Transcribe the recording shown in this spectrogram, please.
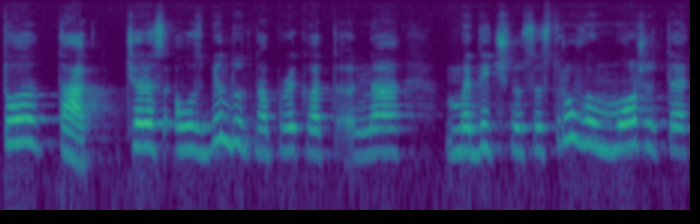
то так, через аусбілдинг, наприклад, на медичну сестру ви можете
